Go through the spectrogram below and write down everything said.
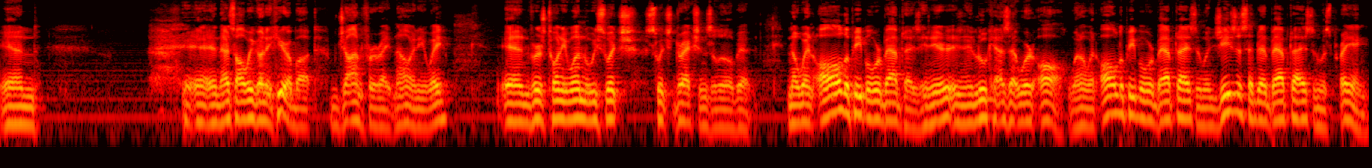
and and that's all we're going to hear about John for right now, anyway. In verse 21, we switch switch directions a little bit. Now, when all the people were baptized, and here and Luke has that word all. When, when all the people were baptized, and when Jesus had been baptized and was praying,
